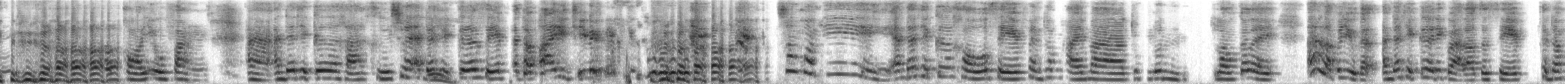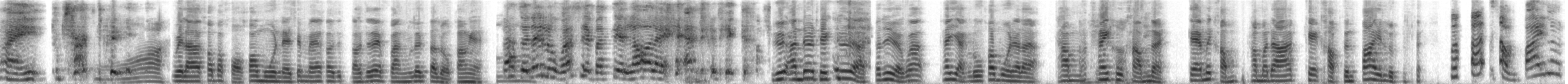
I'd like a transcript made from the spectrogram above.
ขออยู่ฝั่ง อ่าอันเดอร์เทเกอร์ค่ะ คือช่วยอันเดอร์เทเกอร์เซฟอัตภายอีกทีหนึ่ง ชอบความที่อันเดอร์เทเกอร์เขาเซฟแฟนทอมไพมาทุกรุ่น เราก็เลยอะเราไปอยู่กับอันเดอร์เทเกอร์ดีกว่าเราจะ save Phantomhive ทุกฉากเวลาเขามาขอข้อมูลเนี่ยใช่ไหมเขาเราจะได้ฟังเรื่องตลกเขาไง เราจะได้รู้ว่าเซบาสเตียนเล่าอะไรให้อันเดอร์เทเกอร์คือ Undertaker อะก็จะแบบว่าถ้าอยากรู้ข้อมูลอะไรอะทำให้กูขำหน่อย แกไม่ขำธรรมดาแกขำจนป้ายหลุดขำป้ายเลย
